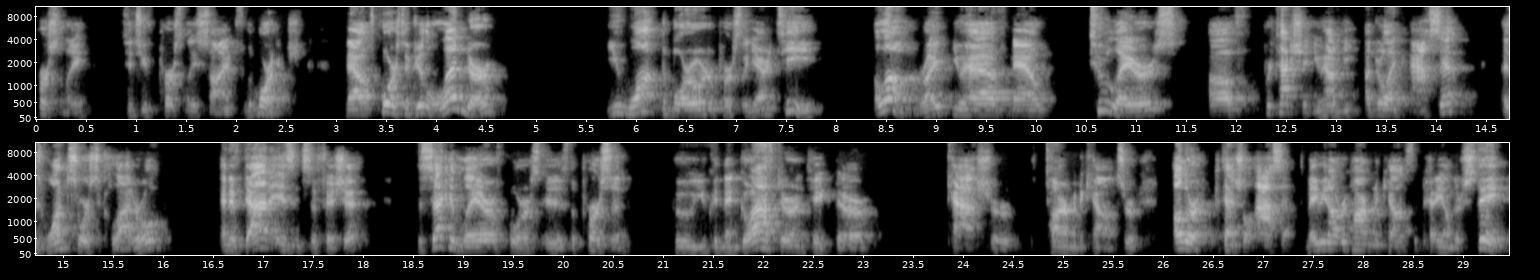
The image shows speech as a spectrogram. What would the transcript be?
personally since you've personally signed for the mortgage. Now, of course, if you're the lender, you want the borrower to personally guarantee a loan, right? You have now two layers of protection. You have the underlying asset as one source of collateral. And if that isn't sufficient, the second layer, of course, is the person who you can then go after and take their cash or retirement accounts or other potential assets. Maybe not retirement accounts, depending on their state,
